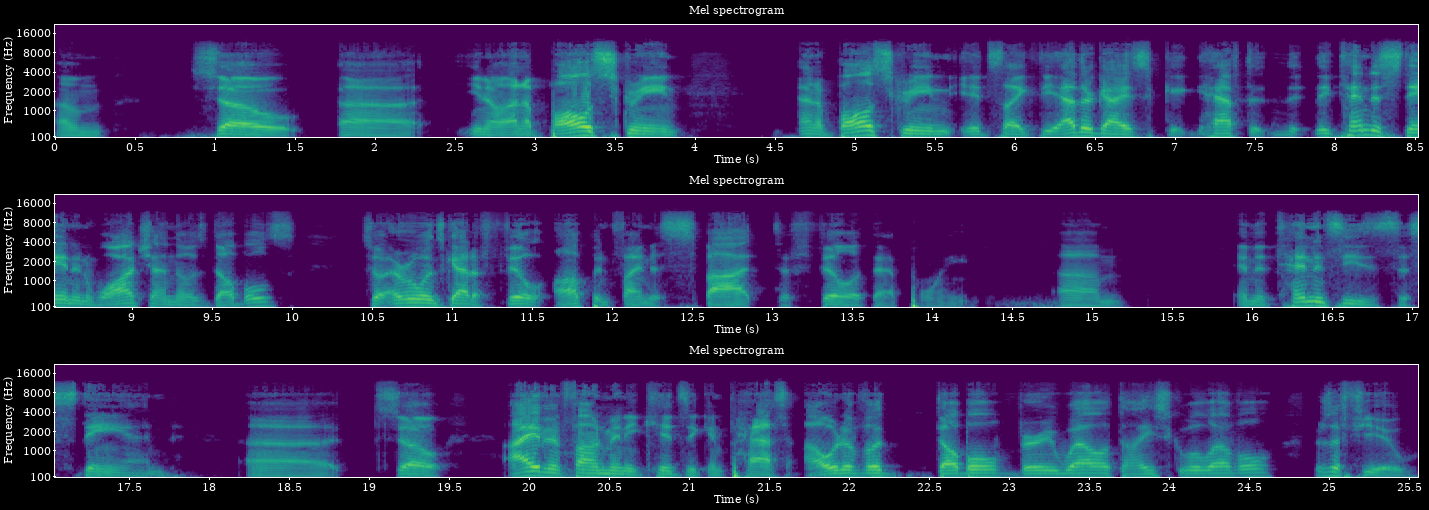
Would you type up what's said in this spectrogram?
Um, so uh, you know, on a ball screen, on a ball screen, it's like the other guys have to. They tend to stand and watch on those doubles. So everyone's got to fill up and find a spot to fill at that point. Um, and the tendency is to stand. Uh, so I haven't found many kids that can pass out of a double very well at the high school level. There's a few.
